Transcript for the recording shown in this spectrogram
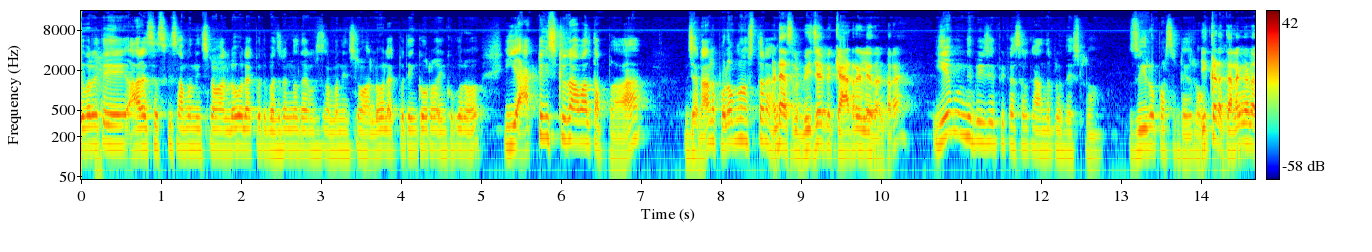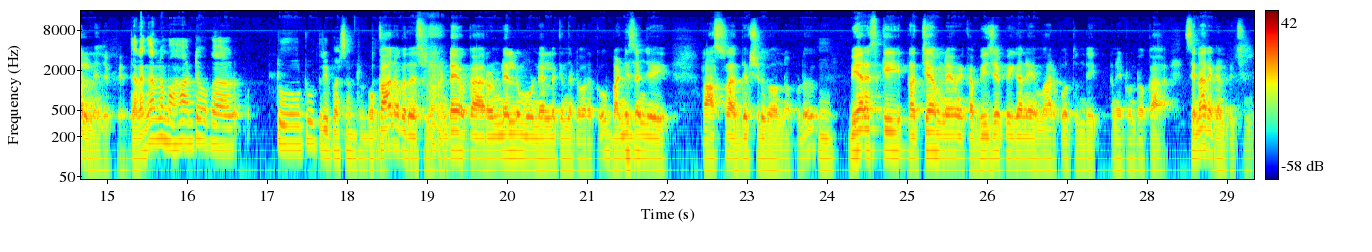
ఎవరైతే ఆర్ఎస్ఎస్కి సంబంధించిన వాళ్ళు లేకపోతే బజరంగ దళకి సంబంధించిన వాళ్ళు లేకపోతే ఇంకొకరు ఇంకొకరు ఈ యాక్టివిస్టులు రావాలి తప్ప జనాలు పొలంలో వస్తారా? అంటే అసలు బీజేపీ క్యాడరీ లేదంటారా? ఏముంది బీజేపీకి అసలు ఆంధ్రప్రదేశ్లో? జీరో పర్సెంటేజ్లో ఇక్కడ తెలంగాణలో నేను చెప్పేది. తెలంగాణ మహా అంటే ఒక టూ టు త్రీ పర్సెంట్ ఉంటుంది. ఒకనొక దశలో అంటే ఒక రెండు నెలలు మూడు నెలల కిందటి వరకు బండి సంజయ్ రాష్ట్ర అధ్యక్షుడిగా ఉన్నప్పుడు. బీఆర్ఎస్కి ప్రత్యామ్నాయం ఇక బీజేపీగానే మారిపోతుంది అనేటువంటి ఒక సినారీ కనిపించింది.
